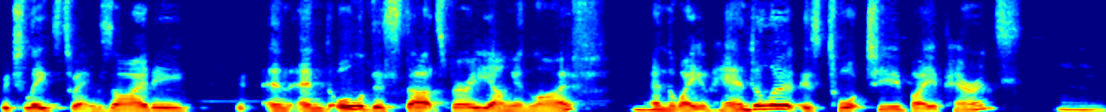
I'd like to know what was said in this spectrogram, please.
which leads to anxiety and and all of this starts very young in life mm. and the way you handle it is taught to you by your parents. Mm.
